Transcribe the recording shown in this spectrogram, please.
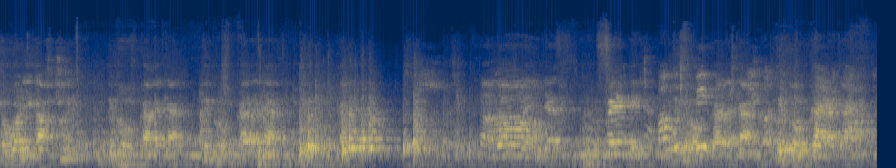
So, what do you got playing? The goof, the group, the goof, karaka. No, don't just sing it. The goof, karaka, the goof, karaka.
